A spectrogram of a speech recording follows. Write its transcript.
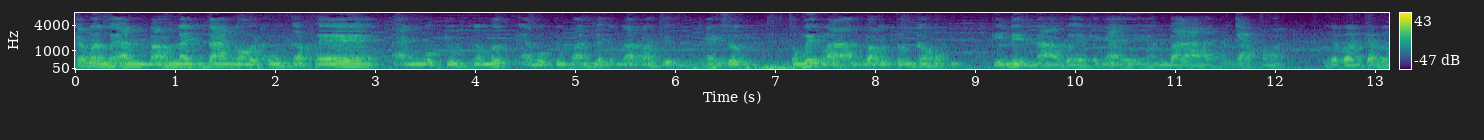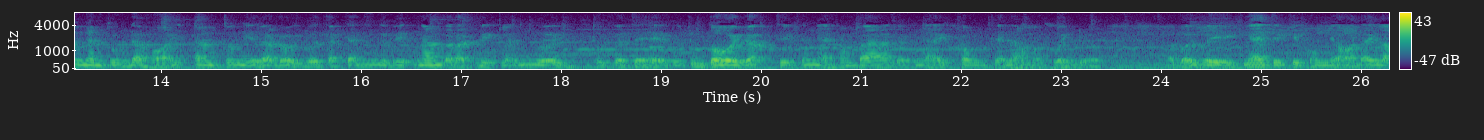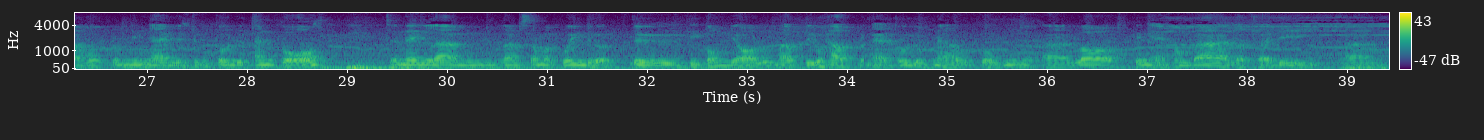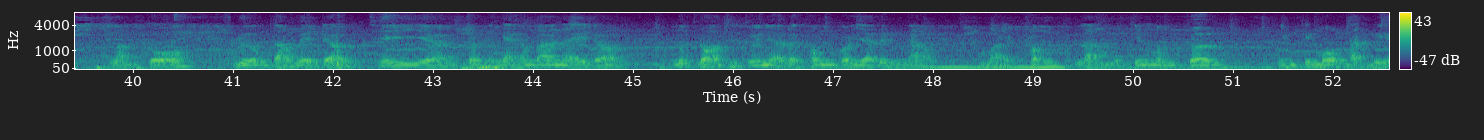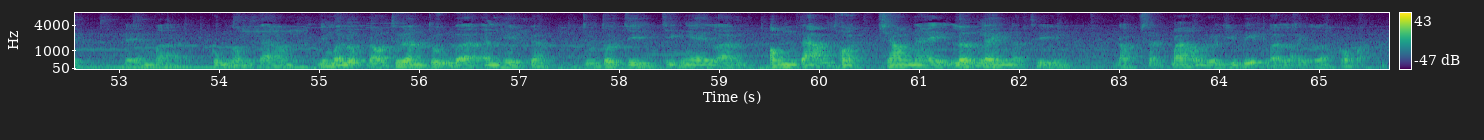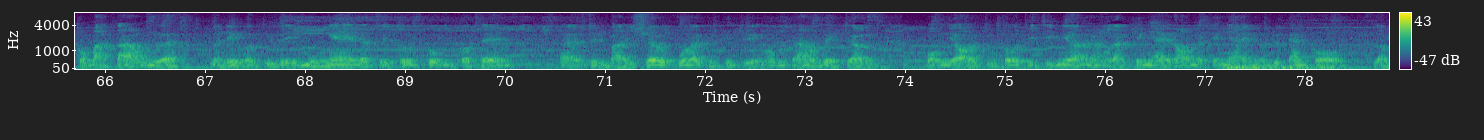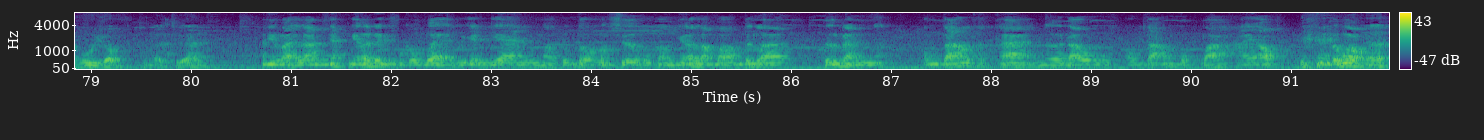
Cảm ơn mấy anh. Và hôm nay chúng ta ngồi uống cà phê, ăn một chút mứt, ăn một chút bánh để chúng ta nói chuyện ngày xuân. Không biết là anh võ Văn Tuấn có một kỷ niệm nào về cái ngày 23 tháng chạp không ạ? À? Dạ vâng, cảm ơn anh Tuấn đã hỏi. À, tôi nghĩ là đối với tất cả những người Việt Nam và đặc biệt là những người thuộc về thế hệ của chúng tôi đó thì cái ngày 23 là cái ngày không thể nào mà quên được. À, bởi vì ngay từ khi còn nhỏ đây là một trong những ngày mà chúng tôi được ăn cổ cho nên là làm sao mà quên được từ khi còn nhỏ lúc nào tiểu học mẹ tôi lúc nào cũng à, lo cái ngày 23 là phải đi à, làm cổ đường Táo về trời thì uh, trong cái ngày 23 này đó lúc đó thì tôi nhớ là không có gia đình nào mà không làm một cái mâm cơm những cái món đặc biệt để mà cúng ông Táo. Nhưng mà lúc đó thưa anh Tuấn và anh Hiệp đó chúng tôi chỉ chỉ nghe là ông Táo thôi. Sau này lớn lên đó thì đọc sách báo rồi chỉ biết là lại là có có bà Táo nữa. Mà nếu mà quý vị muốn nghe đó thì tôi cũng có thể à, trình bày sơ qua cái, cái chuyện ông táo về trời. Bọn nhỏ chúng tôi thì chỉ nhớ rằng là cái ngày đó là cái ngày mình được ăn cổ là vui rồi là thưa anh như vậy là nhắc nhớ đến câu về của dân gian mà chúng tôi hồi xưa cũng còn nhớ lắm bỏng tức là tưởng rằng ông táo thật thà ngờ đâu ông táo một bà hai ông đúng không?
